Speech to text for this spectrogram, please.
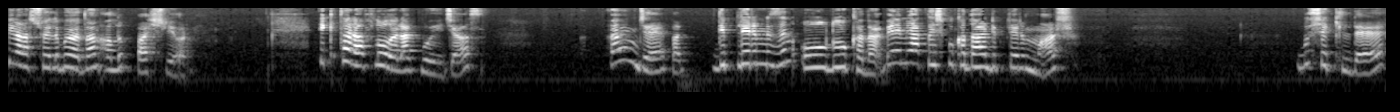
Biraz şöyle boyadan alıp başlıyorum. İki taraflı olarak boyayacağız. Önce bak diplerimizin olduğu kadar. Benim yaklaşık bu kadar diplerim var. Bu şekilde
